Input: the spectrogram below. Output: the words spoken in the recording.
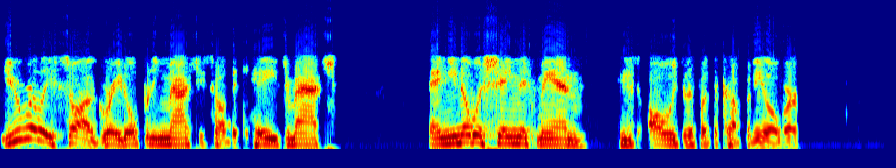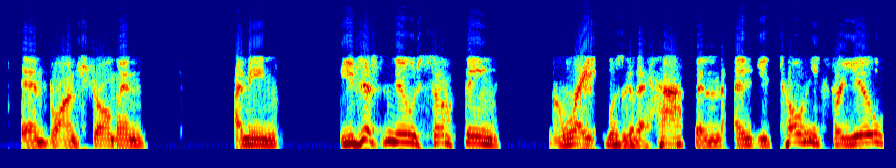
you really saw a great opening match. You saw the cage match. And you know what, Shane McMahon, he's always going to put the company over. And Braun Strowman, I mean, you just knew something great was going to happen. And you, Tony, for you,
